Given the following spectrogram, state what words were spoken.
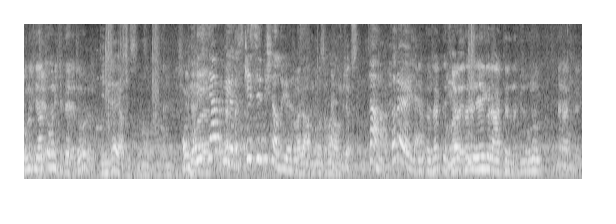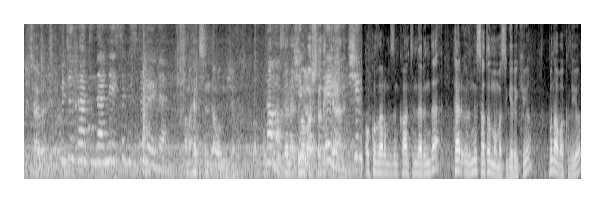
Bunun fiyatı 12 TL doğru mu? İnce yapmışsınız. Biz yapmıyoruz, kesilmiş alıyoruz. Öyle al- o zaman almayacaksın. Tamamdır öyle. Özellikle fiyatları neye göre arttırdınız? Biz onu merak ediyoruz. Geçen Evet. Bütün kantinler neyse bizde öyle. Ama hepsinde olmayacak. Tamam. Biz denetime Şimdi- başladık evet, yani. Şimdi Okullarımızın kantinlerinde her ürünün satılmaması gerekiyor. Buna bakılıyor.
